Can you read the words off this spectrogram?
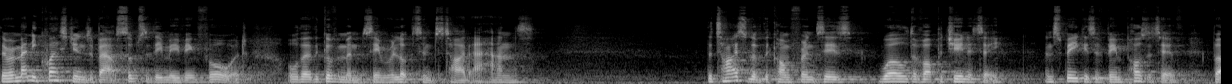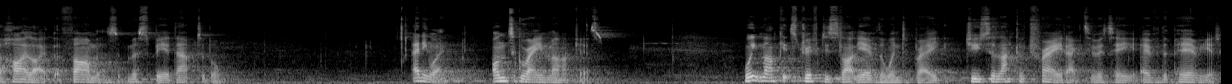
There are many questions about subsidy moving forward, although the government seem reluctant to tie their hands. The title of the conference is World of Opportunity, and speakers have been positive but highlight that farmers must be adaptable. Anyway, on to grain markets. Wheat markets drifted slightly over the winter break due to lack of trade activity over the period.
